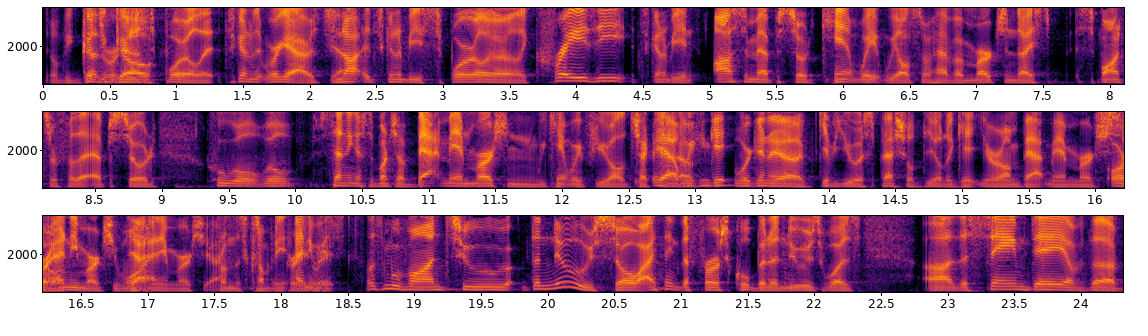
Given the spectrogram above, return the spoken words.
It'll be good to we're go. gonna spoil it. It's gonna we're yeah, it's not it's gonna be spoiler like crazy. It's gonna be an awesome episode. Can't wait. We also have a merchandise sponsor for the episode who will will sending us a bunch of Batman merch and we can't wait for you all to check that Yeah, out. we can get. We're gonna give you a special deal to get your own Batman merch or so- any merch you want. Yeah, any merch. Yeah, from this company. pretty Anyways, let's move on to the news. So I think the first cool bit of news was uh, the same day of the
